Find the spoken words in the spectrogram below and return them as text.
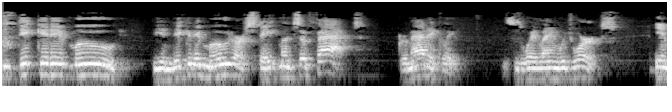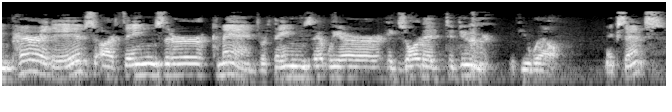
indicative mood. The indicative mood are statements of fact, grammatically. This is the way language works. Imperatives are things that are commands or things that we are exhorted to do, if you will. Make sense?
